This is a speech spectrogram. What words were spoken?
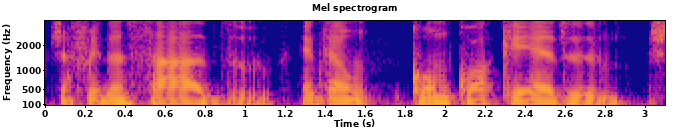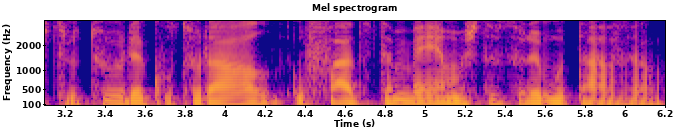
já foi dançado. Então, como qualquer estrutura cultural, o fado também é uma estrutura mutável.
